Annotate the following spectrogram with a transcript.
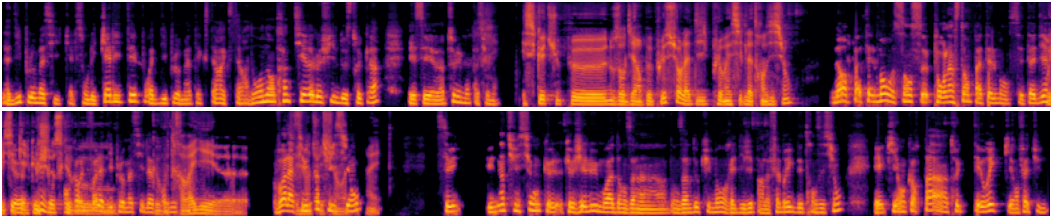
la diplomatie, quelles sont les qualités pour être diplomate, etc., etc. Donc on est en train de tirer le fil de ce truc-là, et c'est euh, absolument passionnant. Est-ce que tu peux nous en dire un peu plus sur la diplomatie de la transition? Non, pas tellement au sens, pour l'instant, pas tellement. C'est-à-dire Oui, que c'est quelque chose que encore une vous- fois, la diplomatie de la que vous transition. travaillez. euh, Voilà, c'est une intuition. ouais. Ouais. C'est une, une intuition que, que j'ai lue moi dans un dans un document rédigé par la Fabrique des transitions et qui est encore pas un truc théorique, qui est en fait une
